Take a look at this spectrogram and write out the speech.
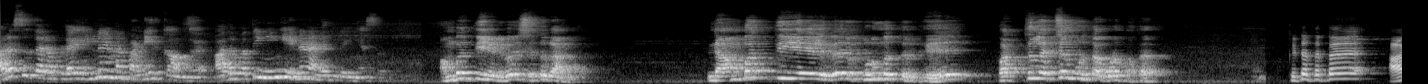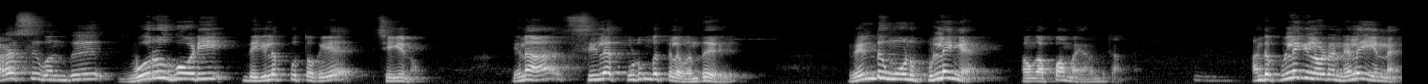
அரசு தரப்புல என்னென்ன பண்ணியிருக்காங்க? அதை பத்தி நீங்க என்ன நினைக்கிறீங்க சார் ஐம்பத்தி ஏழு பேர் செத்துருக்காங்க இந்த ஐம்பத்தி ஏழு பேர் குடும்பத்திற்கு பத்து லட்சம் கொடுத்தா கூட பத்தாது. கிட்டத்தட்ட அரசு வந்து ஒரு கோடி இந்த இழப்பு தொகையை செய்யணும். ஏன்னா சில குடும்பத்தில் வந்து ரெண்டு மூணு பிள்ளைங்க அவங்க அப்பா அம்மா இறந்துட்டாங்க. அந்த பிள்ளைங்களோட நிலை என்ன?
